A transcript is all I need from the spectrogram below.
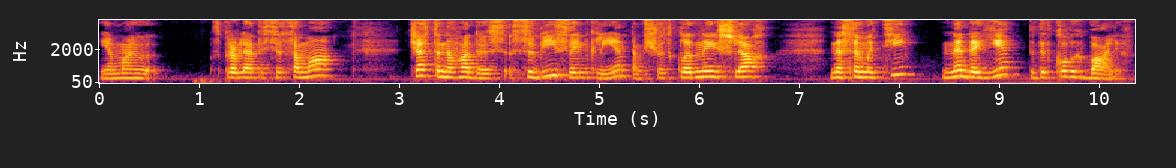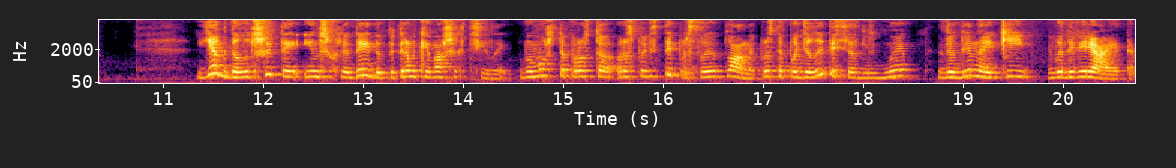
я маю справлятися сама. Часто нагадую собі і своїм клієнтам, що складний шлях на самоті не дає додаткових балів. Як долучити інших людей до підтримки ваших цілей? Ви можете просто розповісти про свої плани, просто поділитися з людьми, з людиною, якій ви довіряєте.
